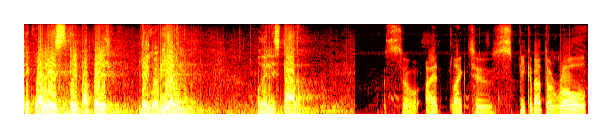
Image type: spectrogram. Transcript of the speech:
de cuál es el papel del gobierno o del Estado. So I'd like to speak about the role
